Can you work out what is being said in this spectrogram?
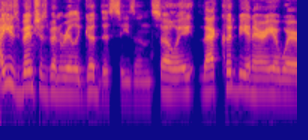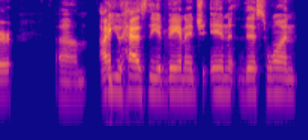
IU's bench has been really good this season. So it, that could be an area where um, IU has the advantage in this one.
